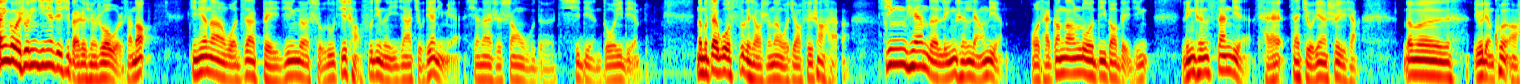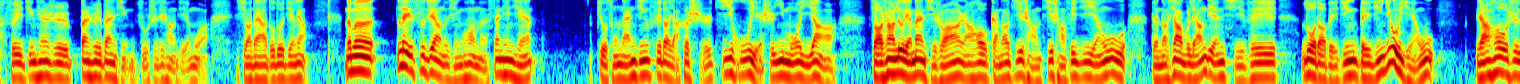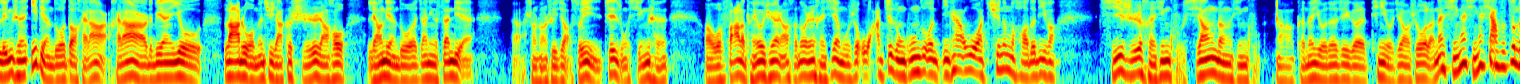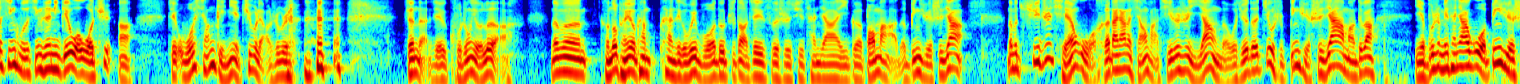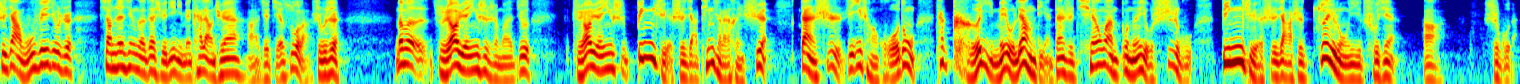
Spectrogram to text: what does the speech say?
欢迎各位收听今天这期《百车全说》，我是三刀。今天呢，我在北京的首都机场附近的一家酒店里面，现在是上午的七点多一点。那么再过四个小时呢，我就要飞上海了。今天的凌晨两点，我才刚刚落地到北京，凌晨三点才在酒店睡一下。那么有点困啊，所以今天是半睡半醒主持这场节目啊，希望大家多多见谅。那么类似这样的情况呢，三天前就从南京飞到雅克什，几乎也是一模一样啊。早上六点半起床，然后赶到机场，机场飞机延误，等到下午两点起飞，落到北京，北京又延误，然后是凌晨一点多到海拉尔，海拉尔这边又拉着我们去雅克什，然后两点多将近三点啊上床睡觉，所以这种行程啊，我发了朋友圈，然后很多人很羡慕，说哇这种工作，你看哇去那么好的地方。其实很辛苦，相当辛苦啊！可能有的这个听友就要说了，那行啊行啊，下次这么辛苦的行程你给我，我去啊！这个我想给你也去不了，是不是？真的，这个苦中有乐啊！那么很多朋友看看这个微博都知道，这一次是去参加一个宝马的冰雪试驾。那么去之前，我和大家的想法其实是一样的，我觉得就是冰雪试驾嘛，对吧？也不是没参加过冰雪试驾，无非就是象征性的在雪地里面开两圈啊，就结束了，是不是？那么主要原因是什么？就主要原因是冰雪试驾听起来很炫，但是这一场活动它可以没有亮点，但是千万不能有事故。冰雪试驾是最容易出现啊事故的。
